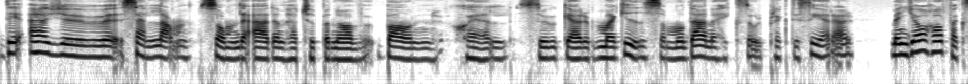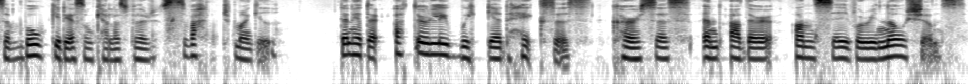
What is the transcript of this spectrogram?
Det är ju sällan som det är den här typen av barnsjälsugarmagi som moderna häxor praktiserar. Men jag har faktiskt en bok i det som kallas för svart magi. Den heter Utterly Wicked Hexes, Curses and Other Unsavory Notions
